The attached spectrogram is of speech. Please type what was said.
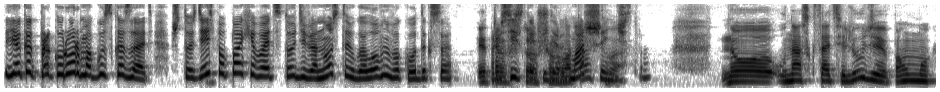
Я как прокурор могу сказать, что здесь попахивает 190 Уголовного кодекса это Российской что, Федерации. Мошенничество. Но у нас, кстати, люди, по-моему,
